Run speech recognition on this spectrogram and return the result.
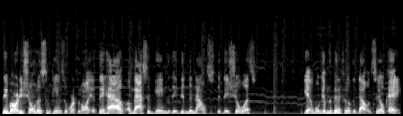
They've already shown us some games they're working on. If they have a massive game that they didn't announce that they show us, yeah, we'll give them the benefit of the doubt and say, okay,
